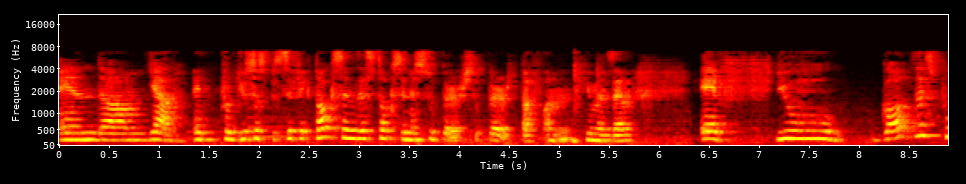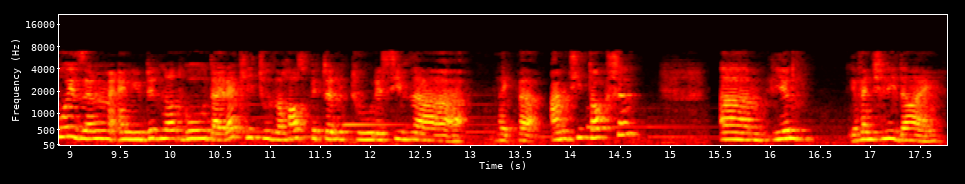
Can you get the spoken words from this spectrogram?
and um, yeah, it produces specific toxin. This toxin is super, super tough on humans. And if you got this poison and you did not go directly to the hospital to receive the like the antitoxin, um, you'll eventually die.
